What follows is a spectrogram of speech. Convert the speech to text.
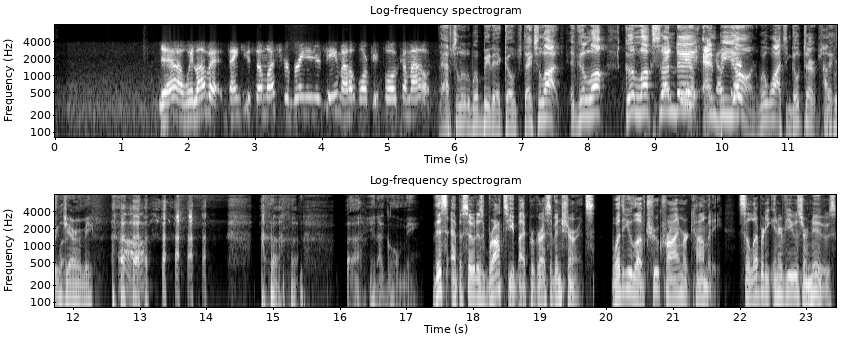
Yeah, we love it. Thank you so much for bringing your team. I hope more people will come out. Absolutely, we'll be there, Coach. Thanks a lot. And good luck. Good luck Sunday and Go beyond. Terps. We're watching. Go Terps. I'll Thanks bring Jeremy. uh, you're not going me. This episode is brought to you by Progressive Insurance. Whether you love true crime or comedy, celebrity interviews or news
